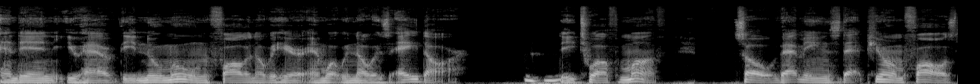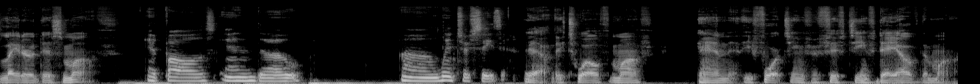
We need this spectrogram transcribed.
and then you have the new moon falling over here and what we know is Adar, Mm-hmm. the 12th month. So that means that Purim falls later this month. It falls in the um, winter season. Yeah, the 12th month and the 14th and 15th day of the month.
